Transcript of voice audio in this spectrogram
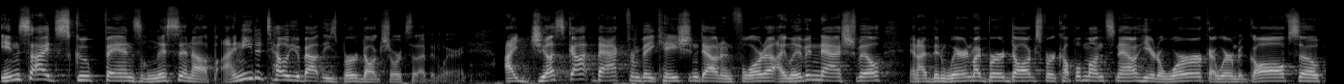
inside scoop fans, listen up. I need to tell you about these bird dog shorts that I've been wearing. I just got back from vacation down in Florida. I live in Nashville and I've been wearing my bird dogs for a couple months now here to work. I wear them to golf. So,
